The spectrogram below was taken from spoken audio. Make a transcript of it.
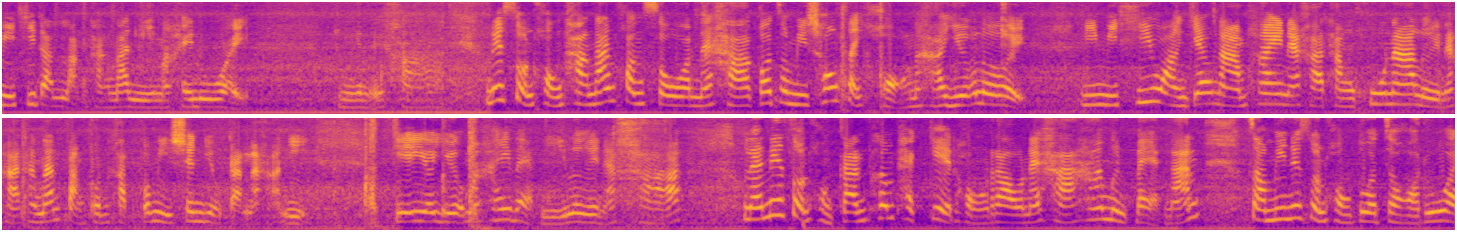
มีที่ดันหลังทางด้านนี้มาให้ด้วยนี่เลยค่ะ ในส่วนของทางด้านคอนโซลนะคะ ก็จะมีช่องใส่ของนะคะ เยอะเลย นี่มีที่วางแก้วน้ำให้นะคะ ทั้งคู่หน้าเลยนะคะ ทางด้านฝั่งคนขับก็มีเช่นเดียวกันนะคะนี่เกียร์เยอะๆมาให้แบบนี้เลยนะคะ และในส่วนของการเพิ่มแพ็กเกจของเรานะคะ58,000นั้น จะมีในส่วนของตัวจอด้วย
